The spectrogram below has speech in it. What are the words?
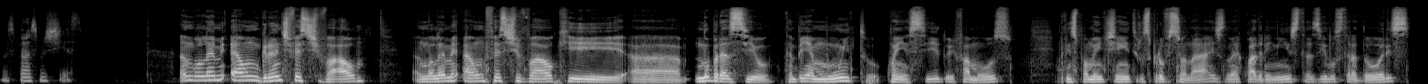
nos próximos dias? Angoleme é um grande festival. Angoleme é um festival que uh, no Brasil também é muito conhecido e famoso, principalmente entre os profissionais, não é, quadrinistas e ilustradores.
